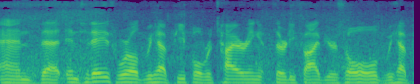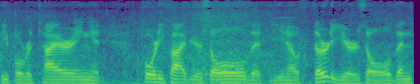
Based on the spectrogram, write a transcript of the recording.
And that in today's world, we have people retiring at 35 years old. We have people retiring at 45 years old, at, you know, 30 years old. And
